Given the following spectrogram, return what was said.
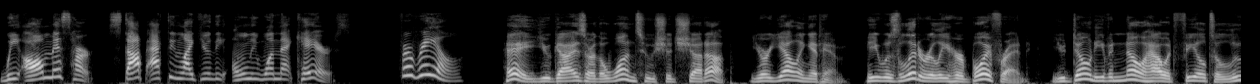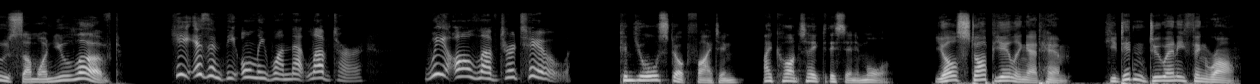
We all miss her. Stop acting like you're the only one that cares. For real. Hey, you guys are the ones who should shut up. You're yelling at him. He was literally her boyfriend. You don't even know how it feel to lose someone you loved. He isn't the only one that loved her. We all loved her too. Can you all stop fighting? I can't take this anymore. Y'all stop yelling at him. He didn't do anything wrong.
